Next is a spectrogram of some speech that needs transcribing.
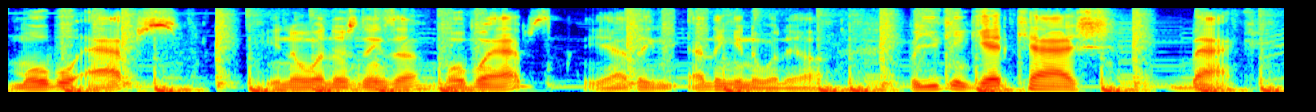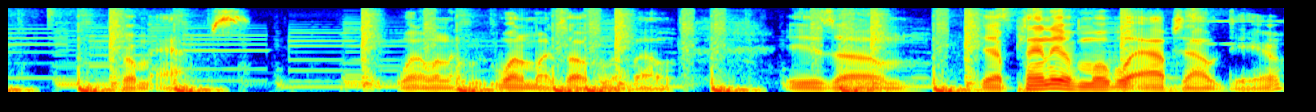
mobile apps You know what those things are? Mobile apps? Yeah, I think I think you know what they are. But you can get cash back from apps. What, what, what am I talking about? Is um, there are plenty of mobile apps out there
